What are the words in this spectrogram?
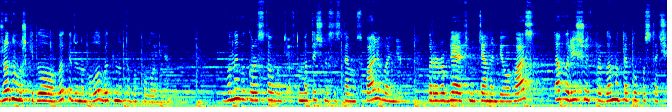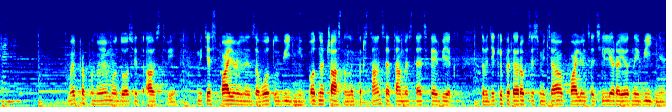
жодного шкідливого викиду не було викинуто в екологію. Вони використовують автоматичну систему спалювання, переробляють сміття на біогаз та вирішують проблему теплопостачання. Ми пропонуємо досвід Австрії, сміттєспалювальний завод у Відні, одночасна електростанція та мистецький об'єкт. Завдяки переробці сміття опалюються цілі райони Відня.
